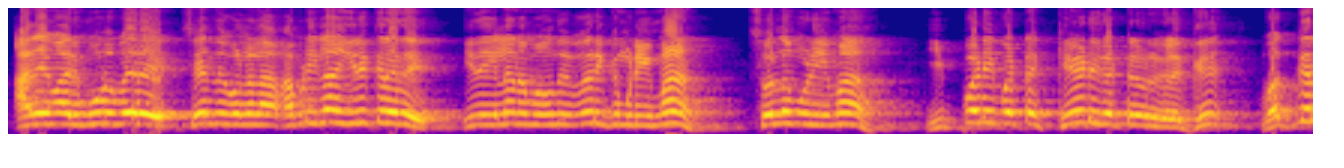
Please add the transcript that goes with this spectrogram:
அதே மாதிரி மூணு பேர் சேர்ந்து கொள்ளலாம். அப்படிலாம் இருக்கிறது. இதையெல்லாம் நம்ம வந்து விவரிக்க முடியுமா? சொல்ல முடியுமா? இப்படிப்பட்ட கேடு கற்றவர்களுக்கு வக்கர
